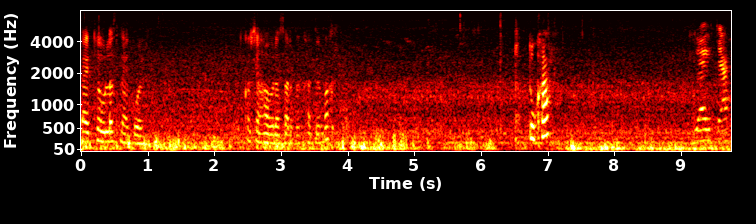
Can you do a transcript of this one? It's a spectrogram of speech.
काय ठेवलंच नाही कोण. कशा हावरासारखं खाते बघ. तू खा. Yeah, Jackson.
